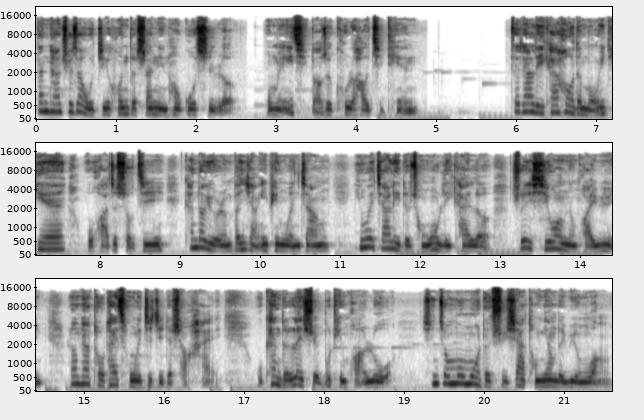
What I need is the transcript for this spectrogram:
但它却在我结婚的三年后过世了。我们一起抱着哭了好几天。在他离开后的某一天，我滑着手机，看到有人分享一篇文章，因为家里的宠物离开了，所以希望能怀孕，让它投胎成为自己的小孩。我看得泪水不停滑落，心中默默的许下同样的愿望。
